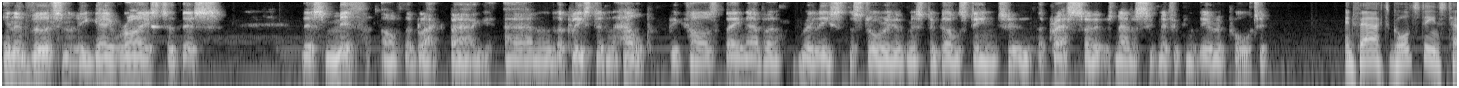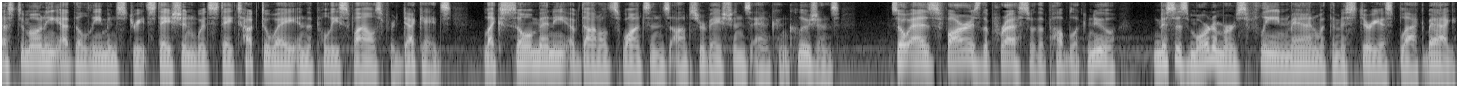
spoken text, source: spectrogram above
inadvertently gave rise to this this myth of the black bag, and the police didn't help because they never released the story of Mr. Goldstein to the press, so it was never significantly reported. In fact, Goldstein's testimony at the Leman Street station would stay tucked away in the police files for decades like so many of Donald Swanson's observations and conclusions. So, as far as the press or the public knew, Mrs. Mortimer's fleeing man with the mysterious black bag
